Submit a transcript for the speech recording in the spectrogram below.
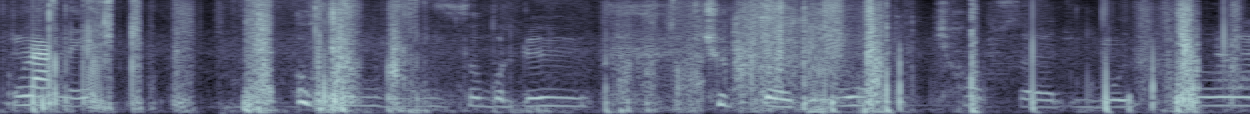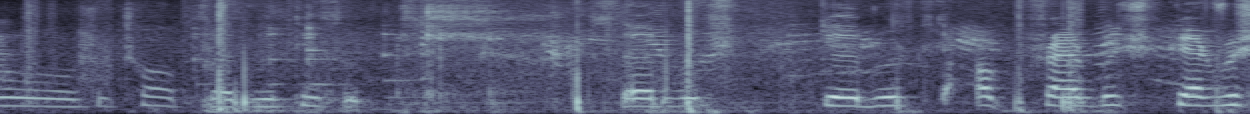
ข้างล่างนี้โอ้โหสมุดดื้อชุดเกิดลูกชอบแซนด์วิชโอ้ชุดชอบแซนด์วิชที่สุดแซนด์วิช เจอรูเอาแซนด์วิชแซนด์วิช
